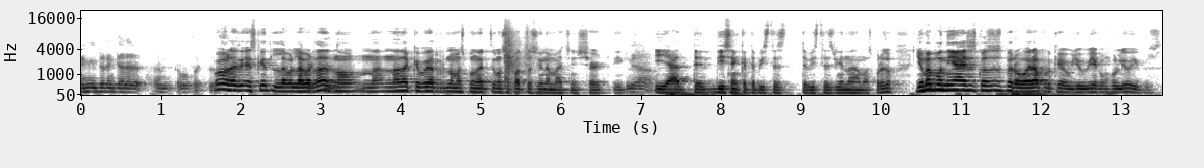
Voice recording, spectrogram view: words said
And he didn't get it, and it was like this. Bueno, es que la, la verdad, no, na- nada que ver, nomás ponerte unos zapatos y una matching shirt y, Yeah. y ya te dicen que te vistes, te vistes bien nada más. Por eso, yo me ponía esas cosas, pero era porque yo vivía con Julio y pues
